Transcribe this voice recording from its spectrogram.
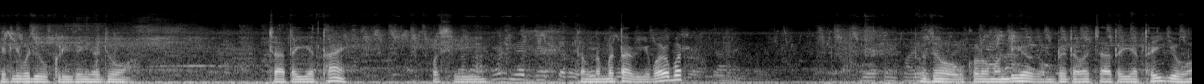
કેટલી બધી ઉકળી ગઈ છે જો ચા તૈયાર થાય. પછી તમને બતાવીએ બરાબર? તો જો, ઉકળો મંડી હોય કમ્પ્લીટ હવે ચા તૈયાર થઈ ગયો, હો.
